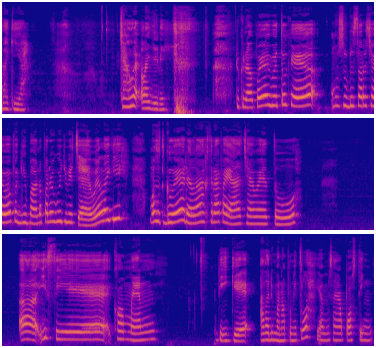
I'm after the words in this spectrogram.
lagi ya. Cewek lagi nih. Duh kenapa ya gue tuh kayak musuh besar cewek apa gimana? Padahal gue juga cewek lagi. Maksud gue adalah kenapa ya cewek tuh uh, isi komen di IG atau di mana pun itulah yang misalnya posting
